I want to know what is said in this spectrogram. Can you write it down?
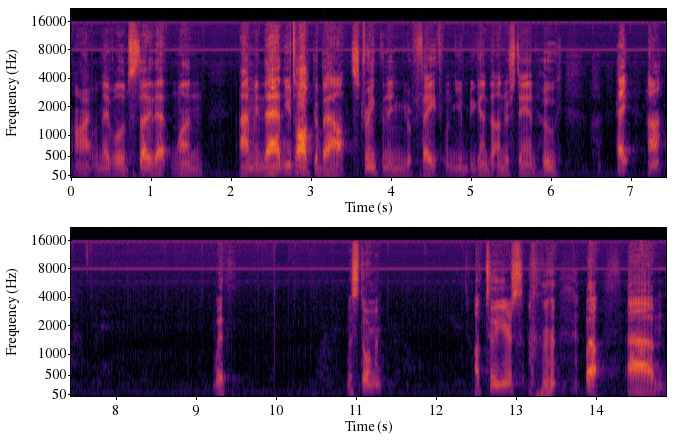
All right, well, maybe we'll study that one I mean, that you talk about strengthening your faith when you begin to understand who. Hey, huh? With with Storman? Oh, two years? well, um,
